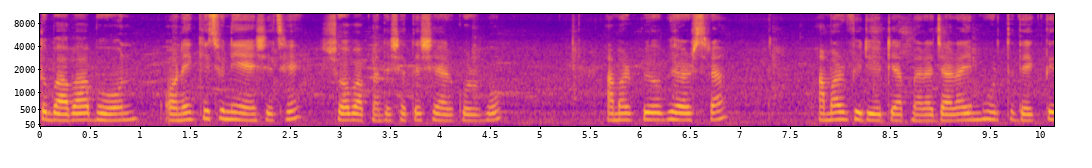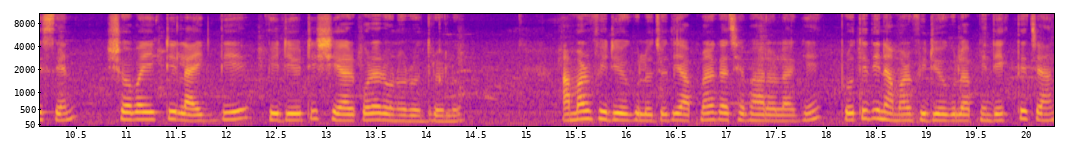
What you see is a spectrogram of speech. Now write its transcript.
তো বাবা, বোন অনেক কিছু নিয়ে এসেছে, সব আপনাদের সাথে শেয়ার করব। আমার প্রিয় ভিউয়ার্সরা আমার ভিডিওটি আপনারা যারা এই মুহূর্তে দেখতেছেন, সবাই একটি লাইক দিয়ে ভিডিওটি শেয়ার করার অনুরোধ রইল। আমার ভিডিওগুলো যদি আপনার কাছে ভালো লাগে, প্রতিদিন আমার ভিডিওগুলো আপনি দেখতে চান,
